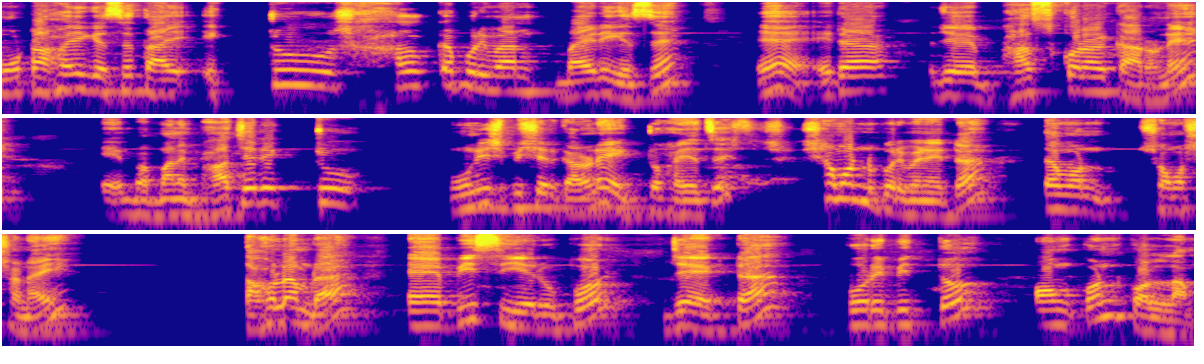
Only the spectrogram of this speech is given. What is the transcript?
মোটা হয়ে গেছে, তাই একটু হালকা পরিমাণ বাইরে গেছে। হ্যাঁ এটা যে ভাঁজ করার কারণে মানে ভাঁজের একটু উনিশ বিশের কারণে একটু হয়েছে, সামান্য পরিমাণে এটা, তেমন সমস্যা নাই। তাহলে আমরা এ বি সি এর উপর যে একটা পরিবৃত্ত অঙ্কন করলাম।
